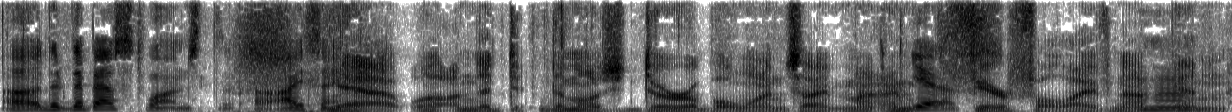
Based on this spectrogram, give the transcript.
Uh, the, the best ones, uh, I think. Yeah, well, and the the most durable ones. I'm, I'm Yes. Mm-hmm. fearful. I've not been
